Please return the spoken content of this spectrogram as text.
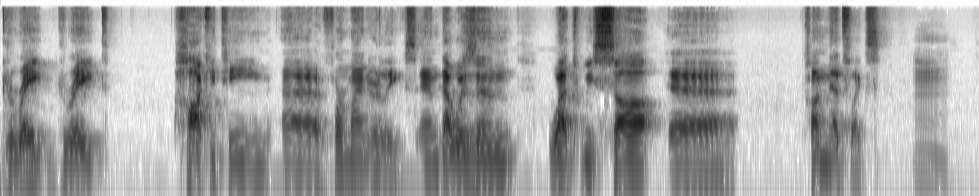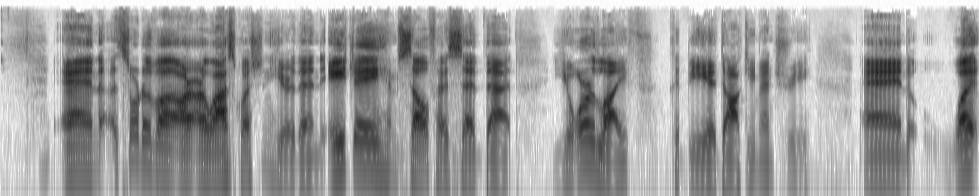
great great hockey team uh, for minor leagues, and that wasn't what we saw uh, on Netflix. And uh, sort of uh, our, our last question here then. AJ himself has said that your life could be a documentary. And what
